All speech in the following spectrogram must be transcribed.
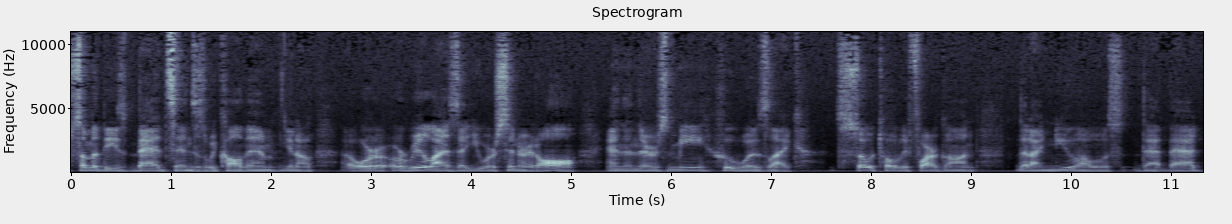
some of these bad sins as we call them you know or or realize that you were a sinner at all. And then there's me who was like so totally far gone that I knew I was that bad.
